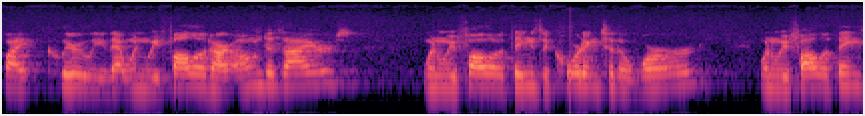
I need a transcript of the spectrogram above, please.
quite clearly that when we followed our own desires, when we followed things according to the word, when we followed things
